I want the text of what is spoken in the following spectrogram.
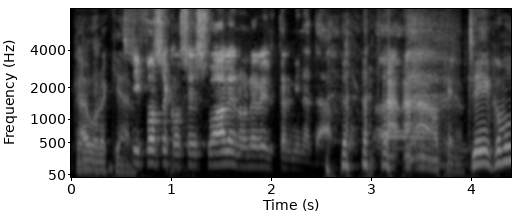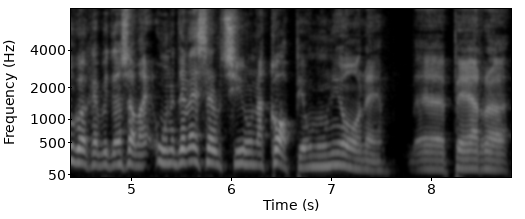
ok. Allora è chiaro. Sì, forse consensuale non era il termine adatto. Ah, Eh, ah, ok, ok. Sì, comunque ho capito, insomma, un- deve esserci una coppia, un'unione eh, per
